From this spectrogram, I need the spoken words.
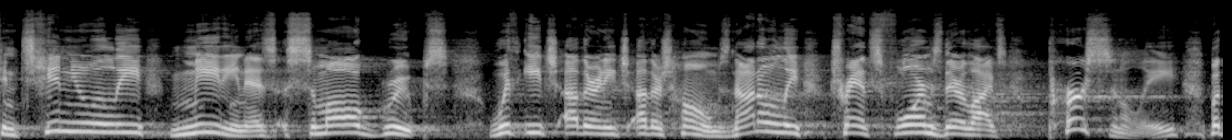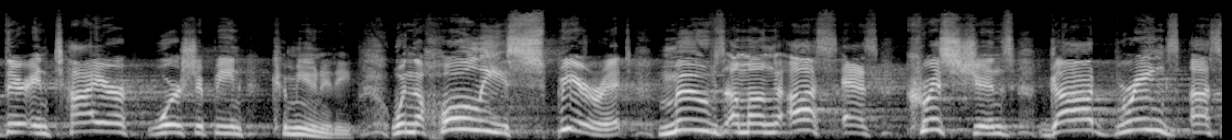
continually meeting as small groups with each other in each other's homes, not only transforms their lives personally, but their entire worshiping community. When the Holy Spirit moves among us as Christians, God brings us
